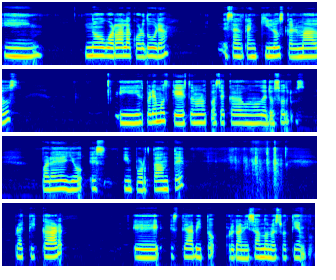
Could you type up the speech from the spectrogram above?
y no guardar la cordura, estar tranquilos, calmados y esperemos que esto no nos pase a cada uno de nosotros. Para ello es importante practicar eh, este hábito organizando nuestro tiempo,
